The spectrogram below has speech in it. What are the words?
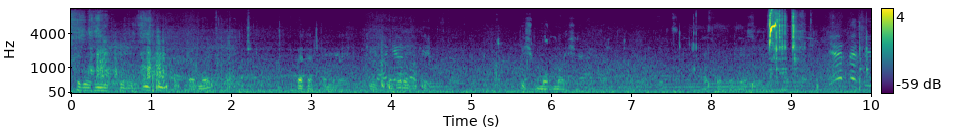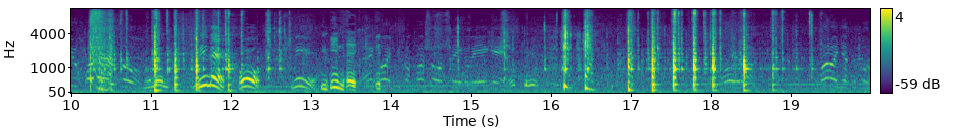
fontos, hogy ez működik. Úgy meg, betettem oda egy két fogarat, és ma, ma is elkezdtem. Minek? Hol? Miért? Minek? Meghagyjuk a fasót még a végén. Oké. Okay. Maradjatok ott.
